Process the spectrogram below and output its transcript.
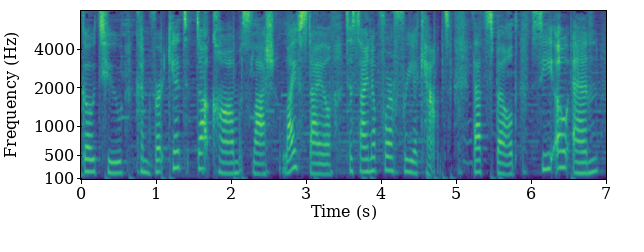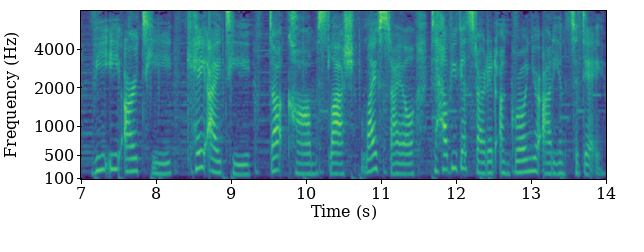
go to convertkit.com slash lifestyle to sign up for a free account. That's spelled C-O-N-V-E-R-T-K-I-T dot com slash lifestyle to help you get started on growing your audience today.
